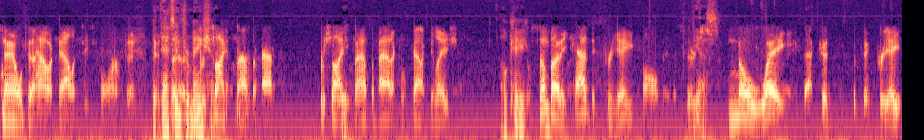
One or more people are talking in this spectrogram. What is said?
snail to how a galaxy's formed. And But that's information. Precise, mathemat- precise mathematical calculation. Okay. Somebody had to create all this. There's Yes. no way that could have been created.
